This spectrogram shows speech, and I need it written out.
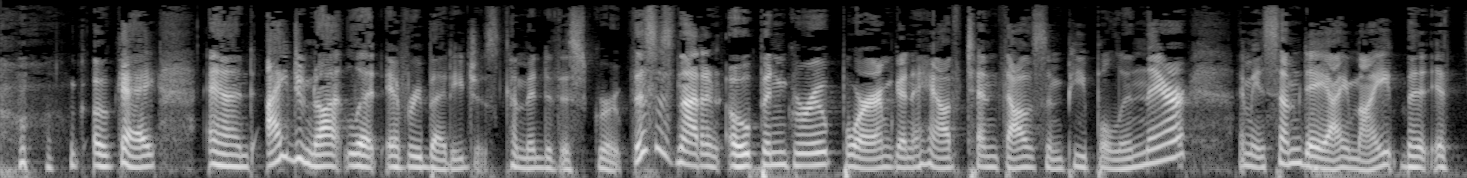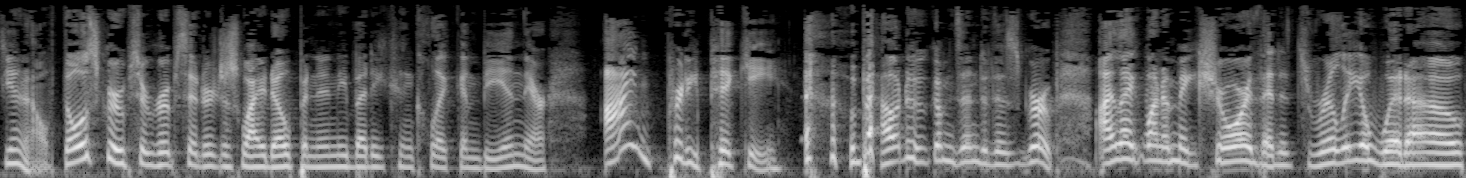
okay. And I do not let everybody just come into this group. This is not an open group where I'm going to have 10,000 people in there. I mean, someday I might, but it's, you know, those groups are groups that are just wide open. Anybody can click and be in there. I'm pretty picky about who comes into this group. I like want to make sure that it's really a widow.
